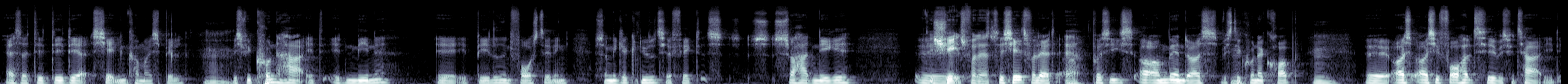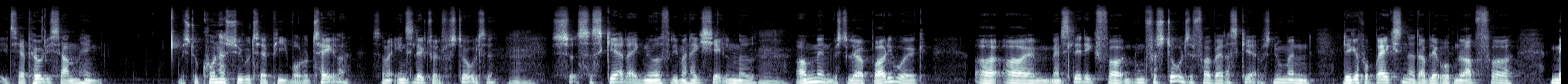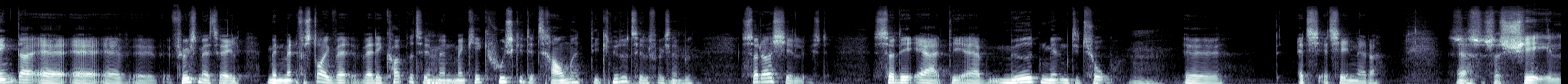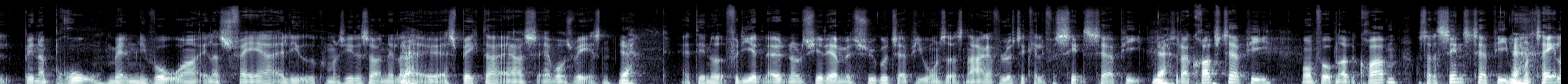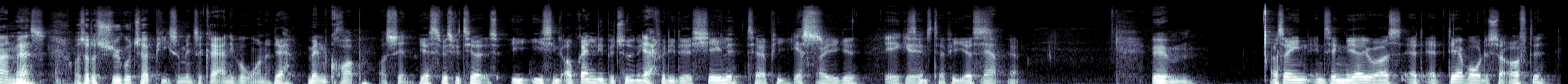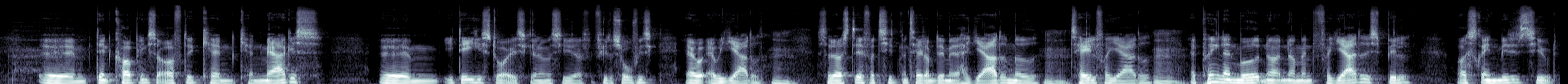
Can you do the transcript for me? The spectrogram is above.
Altså det, det er der, sjælen kommer i spil. Mm. Hvis vi kun har et, et minde, øh, et billede, en forestilling, som ikke er knyttet til affekt, så har den ikke... Øh, det er sjælsforladt. Det er sjælsforladt, ja. og, præcis. Og omvendt også, hvis mm. det kun er krop. Mm. Øh, også, også i forhold til, hvis vi tager i, i terapeutisk sammenhæng, hvis du kun har psykoterapi, hvor du taler, som er intellektuel forståelse, mm. så, så sker der ikke noget, fordi man har ikke sjælen med. Mm. Omvendt, hvis du laver bodywork, og, og øh, man slet ikke får nogen forståelse for, hvad der sker. Hvis nu man ligger på briksen, og der bliver åbnet op for mængder af, af, af øh, følelsesmateriale, men man forstår ikke, hvad, hvad det er koblet til. Mm. Man, man kan ikke huske det traume, de er knyttet til, for eksempel. Så er det også sjælløst. Så det er, det er mødet mellem de to, mm. øh, at, at sjælen er der. Så, ja. så, så sjæl binder bro mellem niveauer eller sfærer af livet, kunne man sige det sådan, eller ja. øh, aspekter af, os, af vores væsen. Ja. At det er noget, fordi at, når du siger det her med psykoterapi, hvor man sidder og snakker, jeg får lyst til at kalde det for sindsterapi. Ja. Så der er kropsterapi, hvor man får åbnet op i kroppen, og så er der sindsterapi, ja. hvor man taler en masse, ja. og så er der psykoterapi, som integrerer niveauerne ja. mellem krop og sind. Yes, hvis vi tager i, i sin oprindelige betydning, ja. fordi det er sjæleterapi, yes. og ikke, ikke sindsterapi. Yes. Ja. Ja. Øhm, og så en, en ting mere jo også, at, at der hvor det så ofte, øh, den kobling så ofte kan, kan mærkes, øh, idehistorisk, eller man siger filosofisk, er jo, er jo hjertet. Mm. Så det er også derfor tit, man taler om det med at have hjertet med, mm. tale fra hjertet. Mm. At på en eller anden måde, når, når man får hjertet i spil, også rent meditativt,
